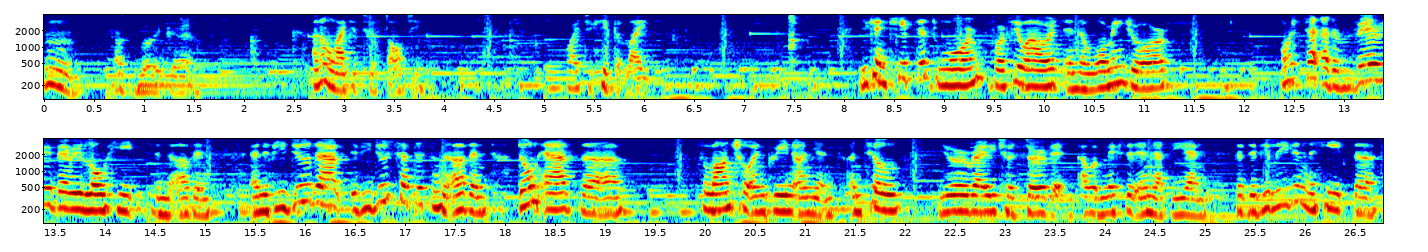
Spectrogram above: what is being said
Mmm, that's really good. I don't like it too salty. I like to keep it light. You can keep this warm for a few hours in the warming drawer or set at a very, very low heat in the oven. And if you do that, if you do set this in the oven, don't add the cilantro and green onions until you're ready to serve it. I would mix it in at the end because if you leave it in the heat, the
